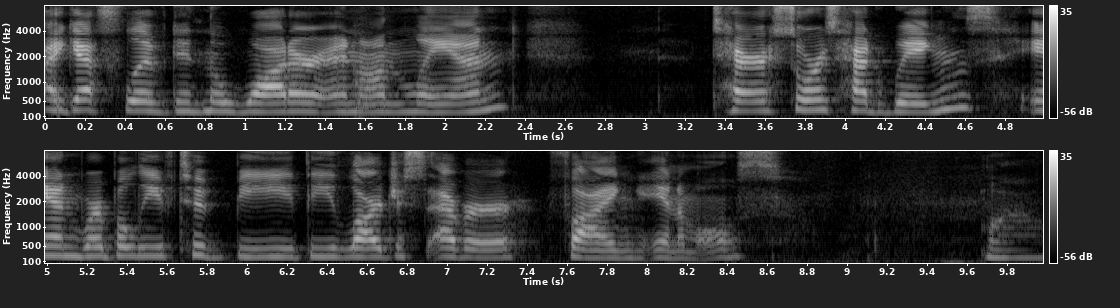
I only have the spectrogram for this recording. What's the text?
I guess lived in the water and on land. Pterosaurs had wings and were believed to be the largest ever flying animals. Wow.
